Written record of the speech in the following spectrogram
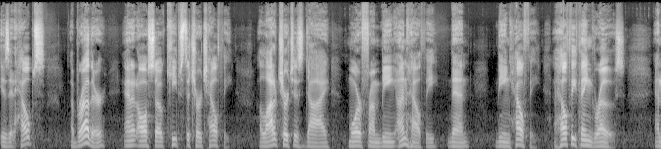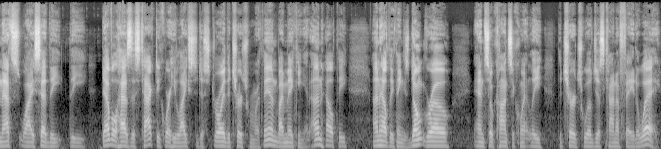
is, it helps a brother and it also keeps the church healthy. A lot of churches die more from being unhealthy than being healthy. A healthy thing grows. And that's why I said the, the devil has this tactic where he likes to destroy the church from within by making it unhealthy. Unhealthy things don't grow, and so consequently, the church will just kind of fade away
